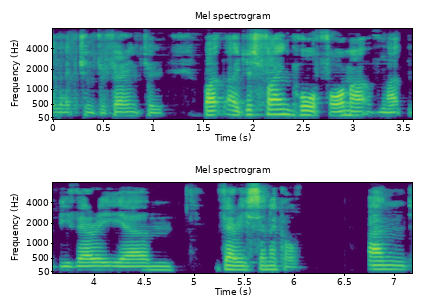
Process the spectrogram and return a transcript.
election's referring to. But I just find the whole format of that to be very, um, very cynical. And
